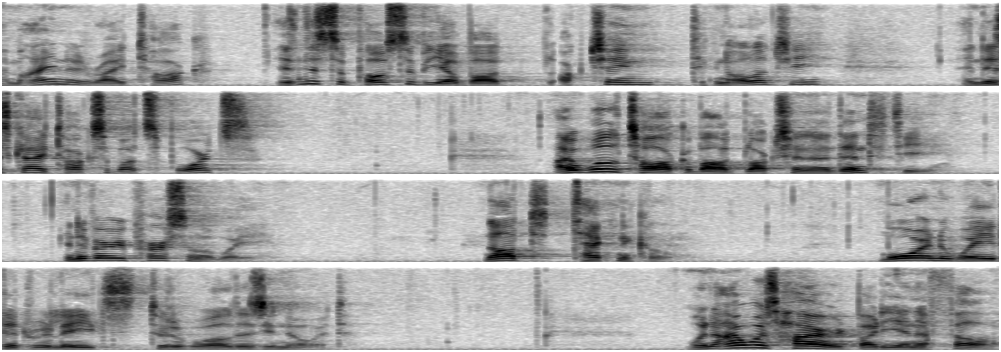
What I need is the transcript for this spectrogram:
am I in the right talk? Isn't this supposed to be about blockchain technology? And this guy talks about sports? I will talk about blockchain identity in a very personal way, not technical, more in a way that relates to the world as you know it. When I was hired by the NFL,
